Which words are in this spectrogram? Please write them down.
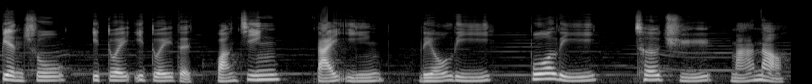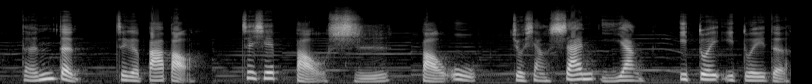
变出一堆一堆的黄金、白银、琉璃、玻璃、砗磲、玛瑙等等这个八宝。这些宝石宝物就像山一样，一堆一堆的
